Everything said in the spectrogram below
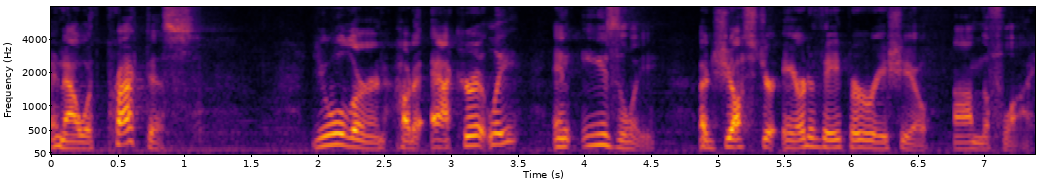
And now with practice, you will learn how to accurately and easily adjust your air to vapor ratio on the fly.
